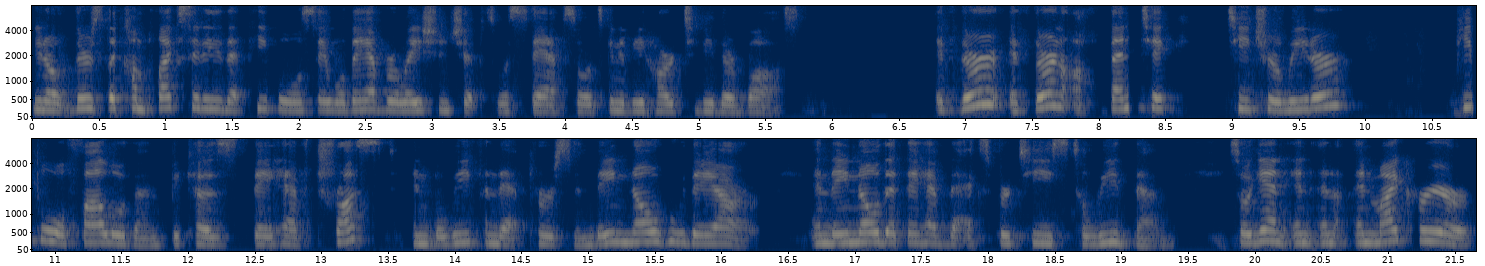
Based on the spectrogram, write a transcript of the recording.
you know, there's the complexity that people will say, well, they have relationships with staff, so it's going to be hard to be their boss. If they're if they're an authentic teacher leader, people will follow them because they have trust and belief in that person. They know who they are and they know that they have the expertise to lead them. So again, in, in, in my career,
